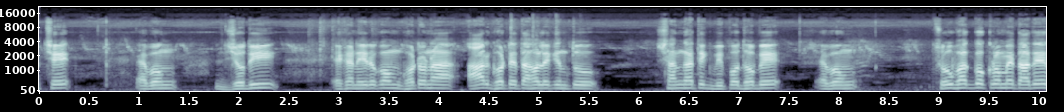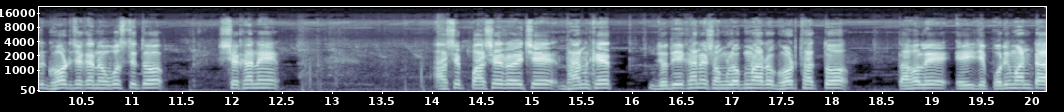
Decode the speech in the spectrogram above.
আছে। এবং যদি এখানে এরকম ঘটনা আর ঘটে, তাহলে কিন্তু সাংঘাতিক বিপদ হবে এবং সৌভাগ্যক্রমে তাদের ঘর যেখানে অবস্থিত, সেখানে আশেপাশে রয়েছে ধান ক্ষেত। যদি এখানে সংলগ্ন আরও ঘর থাকতো, তাহলে এই যে পরিমাণটা,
